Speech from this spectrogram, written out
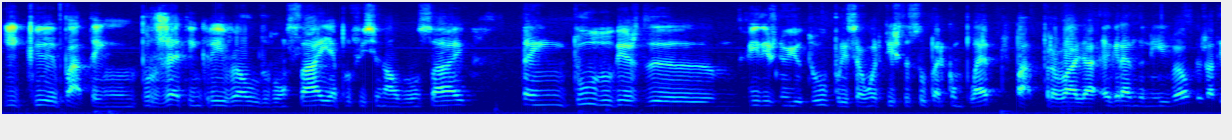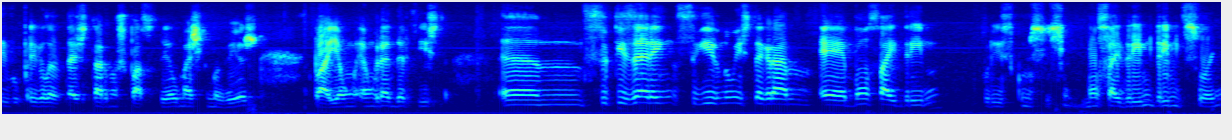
e que pá, tem um projeto incrível de bonsai, é profissional de bonsai, tem tudo desde vídeos no YouTube, por isso é um artista super completo, pá, trabalha a grande nível. Eu já tive o privilégio de estar no espaço dele mais que uma vez, pá, é, um, é um grande artista. Um, se quiserem seguir no Instagram é Bonsai Dream, por isso como se Bonsai Dream, Dream de sonho.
